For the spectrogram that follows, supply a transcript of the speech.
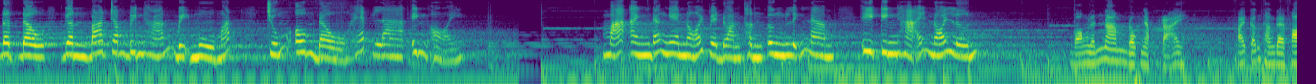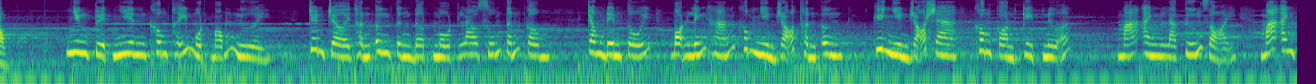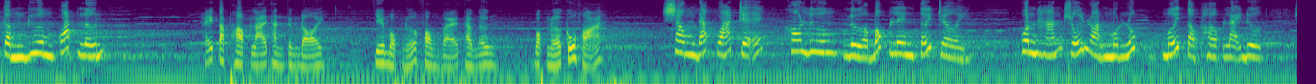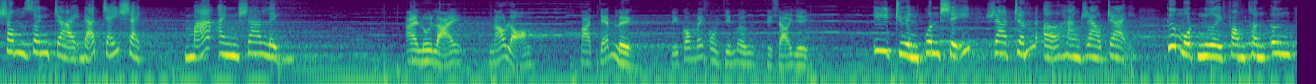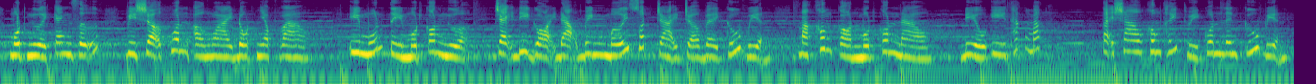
Đợt đầu gần 300 binh Hán bị mù mắt, chúng ôm đầu hét la inh ỏi. Mã Anh đã nghe nói về đoàn thần ưng lĩnh Nam, y kinh hãi nói lớn. Bọn lính nam đột nhập trại Phải cẩn thận đề phòng Nhưng tuyệt nhiên không thấy một bóng người Trên trời thần ưng từng đợt một lao xuống tấn công. Trong đêm tối bọn lính Hán không nhìn rõ thần ưng Khi nhìn rõ ra không còn kịp nữa. Mã Anh là tướng giỏi Mã Anh cầm gươm quát lớn. Hãy tập hợp lại thành từng đội Chia một nửa phòng vệ thần ưng Một nửa cứu hỏa. Xong đã quá trễ Kho lương lửa bốc lên tới trời. Quân Hán rối loạn một lúc Mới tập hợp lại được Xong doanh trại đã cháy sạch Mã Anh ra lệnh. Ai lui lại Náo loạn Ta chém liền. Chỉ có mấy con chim ưng thì sợ gì? Y truyền quân sĩ ra trấn ở hàng rào trại. Cứ một người phòng thần ưng Một người canh giữ Vì sợ quân ở ngoài đột nhập vào. Y muốn tìm một con ngựa Chạy đi gọi đạo binh mới xuất trại trở về cứu viện Mà không còn một con nào. Điều Y thắc mắc Tại sao không thấy thủy quân lên cứu viện?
